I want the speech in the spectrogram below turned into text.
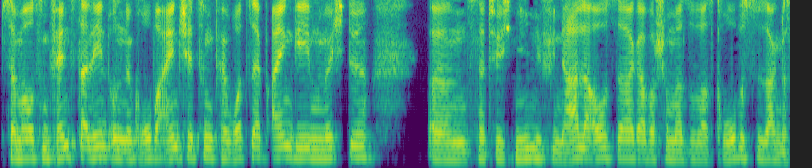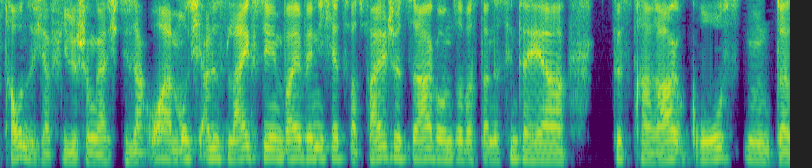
sag mal, aus dem Fenster lehnt und eine grobe Einschätzung per WhatsApp eingeben möchte. Ähm, ist natürlich nie eine finale Aussage, aber schon mal so was Grobes zu sagen, das trauen sich ja viele schon gar nicht. Die sagen, oh, muss ich alles live sehen, weil wenn ich jetzt was Falsches sage und sowas, dann ist hinterher das Trara groß. Und da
